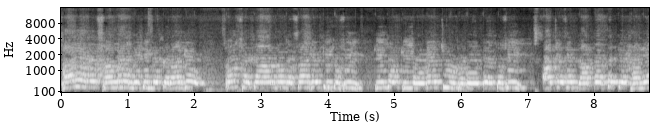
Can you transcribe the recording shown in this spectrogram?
ਸਾਰਿਆਂ ਦੇ ਸਾਹਮਣੇ ਮੀਟਿੰਗ ਕਰਾਂਗੇ। ਸੋ ਸਰਕਾਰ ਨੂੰ ਦੱਸਾਂਗੇ ਕਿ ਤੁਸੀਂ ਕੀ ਤੋਂ ਕੀ ਹੋ ਗਏ ਝੂਠ ਬੋਲਦੇ ਤੁਸੀਂ। ਅੱਜ ਅਸੀਂ ਦਰ ਧੱਕੇ ਖਾਂਦੇ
